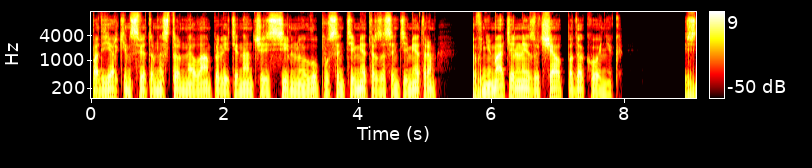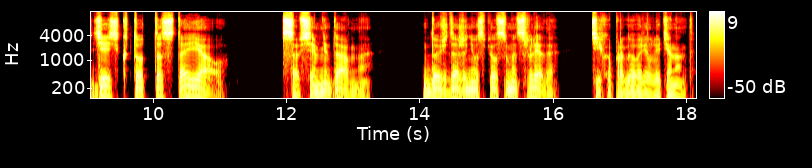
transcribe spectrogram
Под ярким светом настольной лампы лейтенант через сильную лупу сантиметр за сантиметром внимательно изучал подоконник. Здесь кто-то стоял совсем недавно. Дождь даже не успел смыть следа, тихо проговорил лейтенант.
